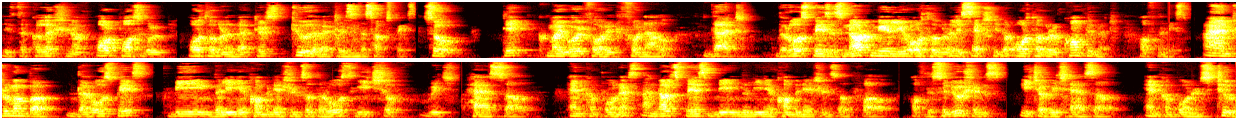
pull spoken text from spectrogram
is the collection of all possible orthogonal vectors to the vectors in the subspace. So take my word for it for now that the row space is not merely orthogonal, it's actually the orthogonal complement of the space. And remember, the row space being the linear combinations of the rows, each of which has uh, n components, and null space being the linear combinations of, uh, of the solutions, each of which has uh, n components too.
